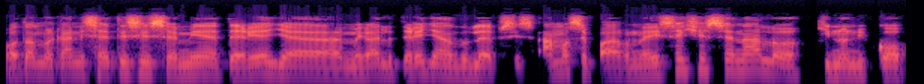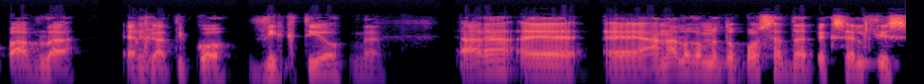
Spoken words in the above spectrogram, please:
όταν κάνεις αίτηση σε μια εταιρεία για, μεγάλη εταιρεία για να δουλέψεις. Άμα σε πάρουν, εισέρχεσαι σε ένα άλλο κοινωνικό, παύλα, εργατικό δίκτυο. Ναι. Άρα, ε, ε, ανάλογα με το πώς θα τα επεξέλθεις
